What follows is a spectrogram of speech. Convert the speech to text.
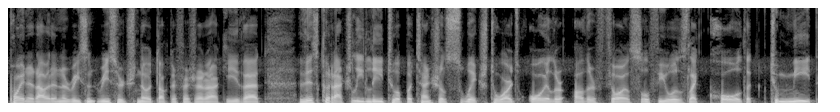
pointed out in a recent research note, Dr. Fesharaki, that this could actually lead to a potential switch towards oil or other fossil fuels like coal to meet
